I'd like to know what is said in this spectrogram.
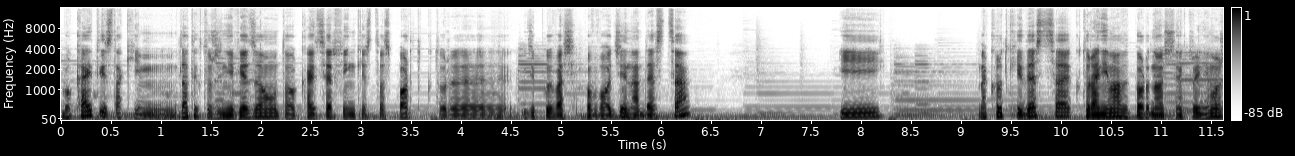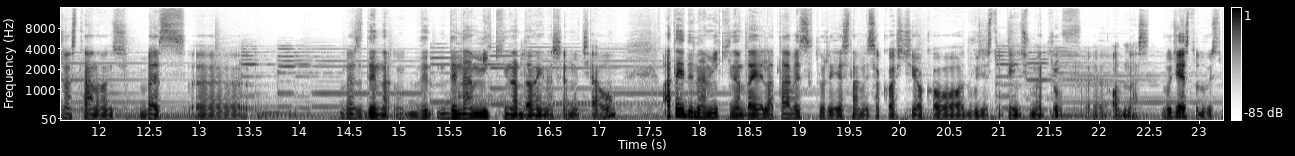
bo kite jest takim, dla tych, którzy nie wiedzą, to kitesurfing jest to sport, który, gdzie pływa się po wodzie na desce i na krótkiej desce, która nie ma wyporności, na której nie można stanąć bez, e, bez dyna, dy, dynamiki nadanej naszemu ciału, a tej dynamiki nadaje latawiec, który jest na wysokości około 25 metrów e, od nas. 20-25.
